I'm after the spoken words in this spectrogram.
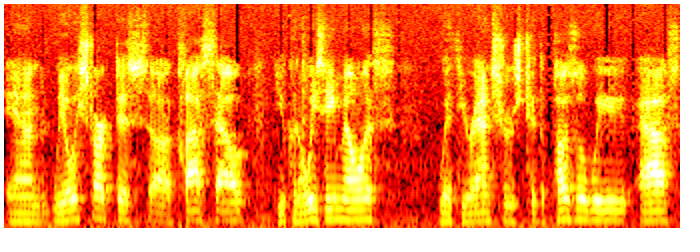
and we always start this uh, class out. You can always email us with your answers to the puzzle we ask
